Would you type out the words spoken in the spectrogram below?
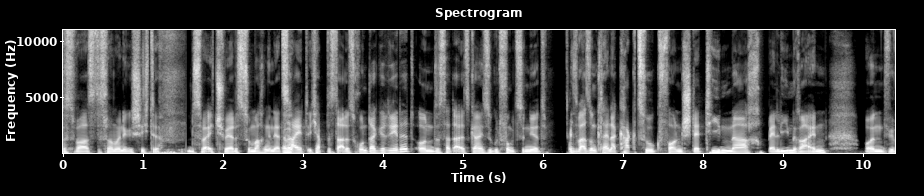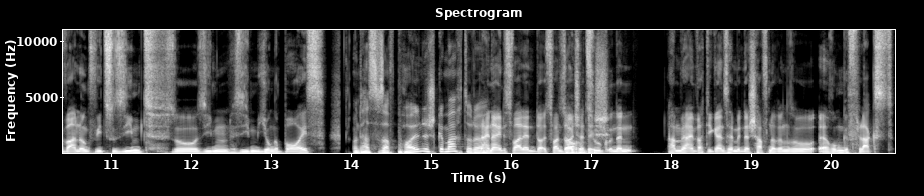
Das war's, das war meine Geschichte. Das war echt schwer, das zu machen in der Aber- Zeit. Ich habe das da alles runtergeredet und das hat alles gar nicht so gut funktioniert. Es war so ein kleiner Kackzug von Stettin nach Berlin rein und wir waren irgendwie zu siebt, so sieben, sieben junge Boys. Und hast du es auf Polnisch gemacht oder? Nein, nein, das war, der, das war ein deutscher Sorbisch. Zug und dann haben wir einfach die ganze Zeit mit einer Schaffnerin so äh, rumgeflaxt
